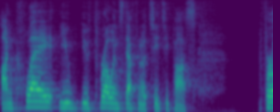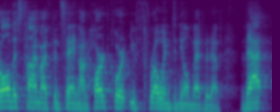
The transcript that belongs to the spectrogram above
on clay, you you throw in Stefano Tsitsipas. For all this time, I've been saying on hard court, you throw in Daniil Medvedev that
